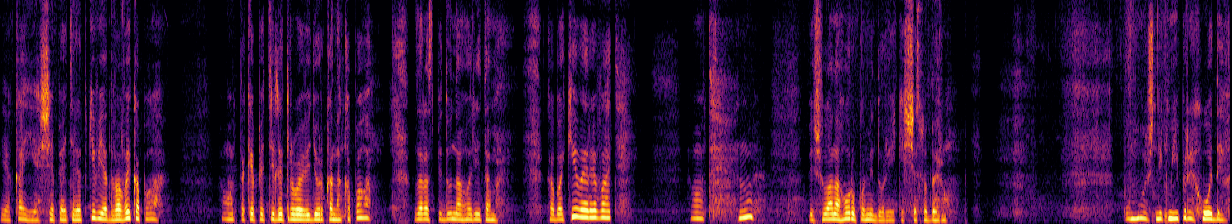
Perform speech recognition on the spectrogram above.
Яка є. Ще 5 рядків, я два викопала. От таке 5-літрове відьорка накопала. Зараз піду на горі там кабаки виривати. От. Ну, пішла на гору помідори, які ще соберу. Помощник мій приходив.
